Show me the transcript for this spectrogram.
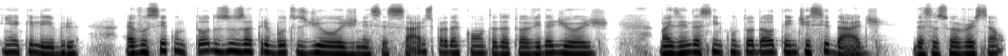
em equilíbrio. É você com todos os atributos de hoje necessários para dar conta da tua vida de hoje, mas ainda assim com toda a autenticidade dessa sua versão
